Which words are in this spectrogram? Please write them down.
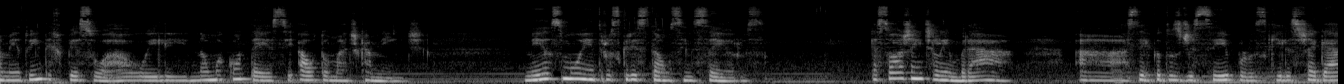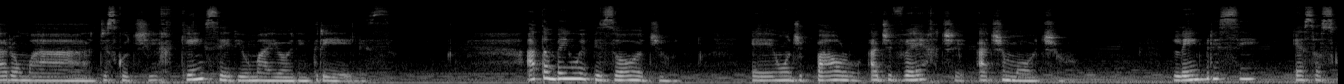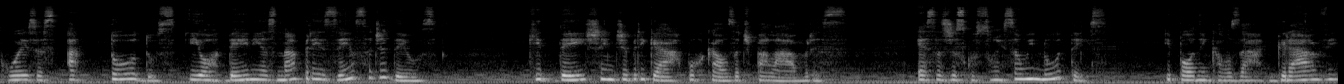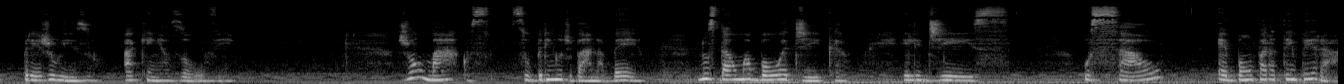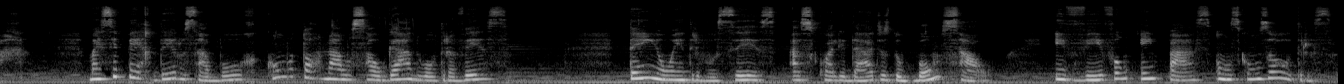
relacionamento interpessoal, ele não acontece automaticamente, mesmo entre os cristãos sinceros. É só a gente lembrar acerca dos discípulos que eles chegaram a discutir quem seria o maior entre eles. Há também um episódio é, onde Paulo adverte a Timóteo: lembre-se essas coisas a todos e ordene-as na presença de Deus, que deixem de brigar por causa de palavras. Essas discussões são inúteis e podem causar grave prejuízo a quem as ouve. João Marcos, sobrinho de Barnabé, nos dá uma boa dica. Ele diz: o sal é bom para temperar, mas se perder o sabor, como torná-lo salgado outra vez? Tenham entre vocês as qualidades do bom sal e vivam em paz uns com os outros.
